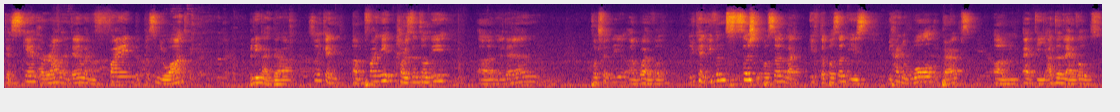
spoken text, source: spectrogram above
that scan around, and then when you find the person you want, blink like that. So you can um, find it horizontally, uh, and then portraitly, um, whatever. You can even search the person, like if the person is behind the wall, or perhaps um, at the other levels.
